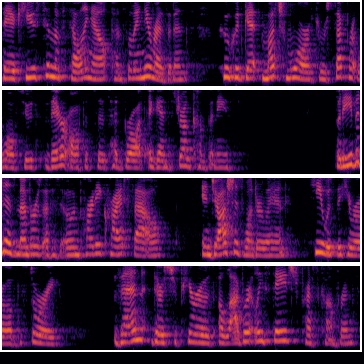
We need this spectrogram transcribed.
They accused him of selling out Pennsylvania residents who could get much more through separate lawsuits their offices had brought against drug companies. But even as members of his own party cried foul, in Josh's Wonderland, he was the hero of the story. Then there's Shapiro's elaborately staged press conference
